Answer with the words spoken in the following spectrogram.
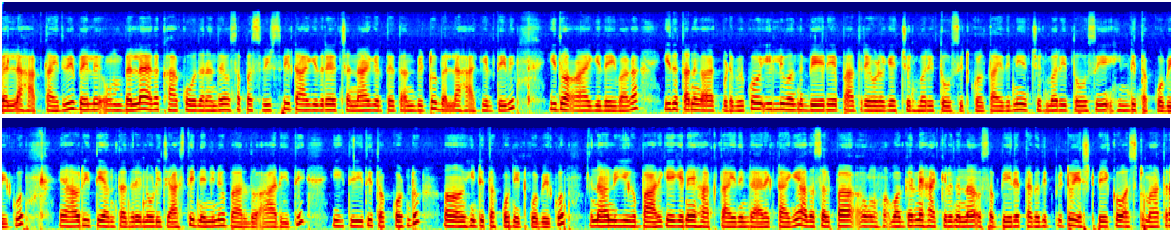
ಬೆಲ್ಲ ಹಾಕ್ತಾ ಇದ್ವಿ. ಬೆಲ್ಲ ಬೆಲ್ಲ ಅದಕ್ಕೆ ಹಾಕೋದಾರೆ ಅಂದರೆ ಒಂದು ಸ್ವಲ್ಪ ಸ್ವೀಟ್ ಸ್ವೀಟ್ ಆಗಿದ್ರೆ ಚೆನ್ನಾಗಿರ್ತೈತೆ ಅಂದ್ಬಿಟ್ಟು ಬೆಲ್ಲ ಹಾಕಿರ್ತೀವಿ. ಇದು ಆಗಿದೆ ಇವಾಗ. ಇದು ತನಗೆ ಹಾಕಿಬಿಡಬೇಕು. ಇಲ್ಲಿ ಒಂದು ಬೇರೆ ಪಾತ್ರೆಯೊಳಗೆ ಚುರ್ಮರಿ ತೋಸಿಟ್ಕೊಳ್ತಾ ಇದ್ದೀನಿ. ಚುರ್ಮರಿ ತೋಸಿ ಹಿಂಡಿ ತಕ್ಕೋಬೇಕು. ಯಾವ ರೀತಿ ಅಂತಂದರೆ ನೋಡಿ ಜಾಸ್ತಿ ನೆನೆಯೂ ಬಾರ್ದು ಆ ರೀತಿ. ಈ ರೀತಿ ತಕ್ಕೊಂಡು ಹಿಂಡಿ ತಕ್ಕೊಂಡು ಇಟ್ಕೋಬೇಕು. ನಾನು ಈಗ ಬಾಳಿಗೆಗೆ ಹಾಕ್ತಾ ಇದ್ದೀನಿ ಡೈರೆಕ್ಟಾಗಿ ಅದು ಸ್ವಲ್ಪ ಒಗ್ಗರಣೆ ಹಾಕಿರೋದನ್ನು ಸ್ವಲ್ಪ ಬೇರೆ ತೆಗೆದಿಟ್ಬಿಟ್ಟು ಎಷ್ಟು ಬೇಕೋ ಅಷ್ಟು ಮಾತ್ರ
